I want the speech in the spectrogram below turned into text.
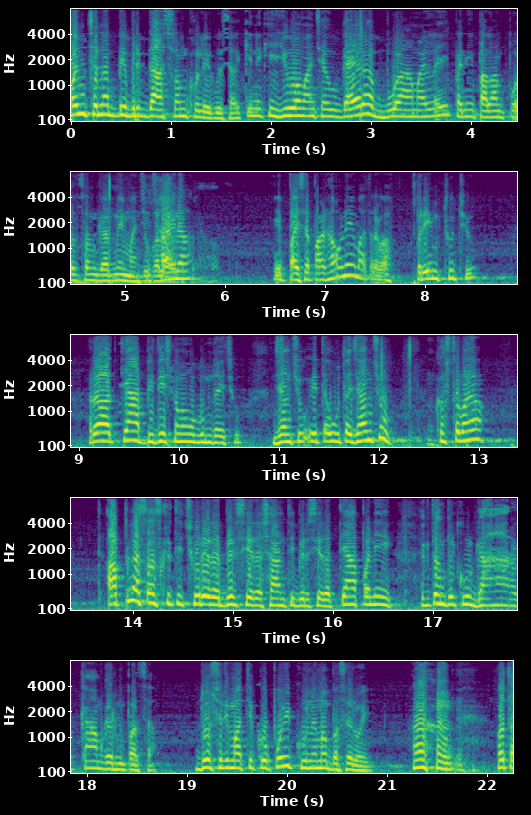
पन्चानब्बे वृद्धाश्रम खोलेको छ किनकि युवा मान्छेहरू गएर बुवा आमालाई पनि पालन पोषण गर्ने मान्छे दुःख छैन। ए पैसा पठाउने मात्र प्रेम थुथ्यो। र त्यहाँ विदेशमा म घुम्दैछु। जान्छु यता उता जान्छु। कस्तो भयो? आफ्ना संस्कृति छोडेर बिर्सिएर शान्ति बिर्सिएर त्यहाँ पनि एकदम बिल्कुल गाह्रो काम गर्नुपर्छ। दोस्री माथिको पोइ कुनामा बसेर होइ हो त?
